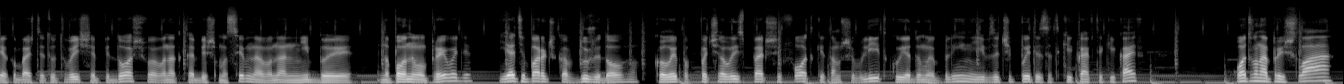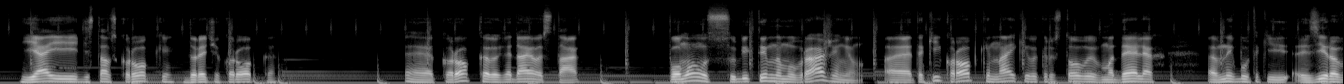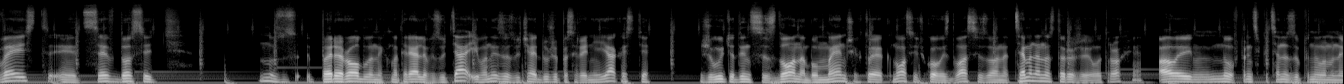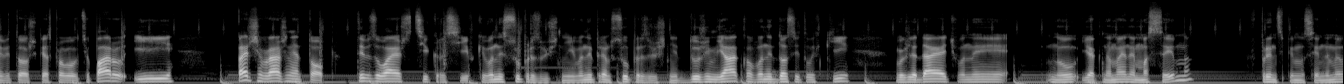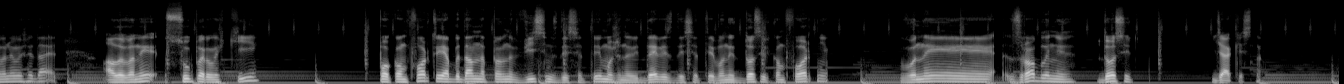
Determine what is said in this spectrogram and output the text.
Як ви бачите, тут вища підошва, вона така більш масивна, вона ніби на повному приводі. Я цю пару чекав дуже довго. Коли по- почались перші фотки, там ще влітку, я думаю, блін, її б зачепити, це такий кайф, такий кайф. От вона прийшла, я її дістав з коробки. До речі, коробка. Е, коробка виглядає ось так. По моєму суб'єктивному враженню, е, такі коробки Nike використовує в моделях. Е, В них був такий Zero Waste. Це досить ну, з перероблених матеріалів взуття, і вони зазвичай дуже посередньої якості. Живуть один сезон або менше, хто як носить, в когось два сезони. Це мене насторожило трохи. Але ну, в принципі, це не зупинило мене від того, що я спробував цю пару. І перше враження топ. Ти взуваєш ці кросівки, вони супер зручні, вони прям супер зручні, дуже м'яко, вони досить легкі. Виглядають вони, ну, як на мене, масивно. В принципі, масивними вони виглядають, але вони супер легкі. По комфорту я би дав, напевно, 8 з 10, може навіть 9 з 10. Вони досить комфортні, вони зроблені досить якісно.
